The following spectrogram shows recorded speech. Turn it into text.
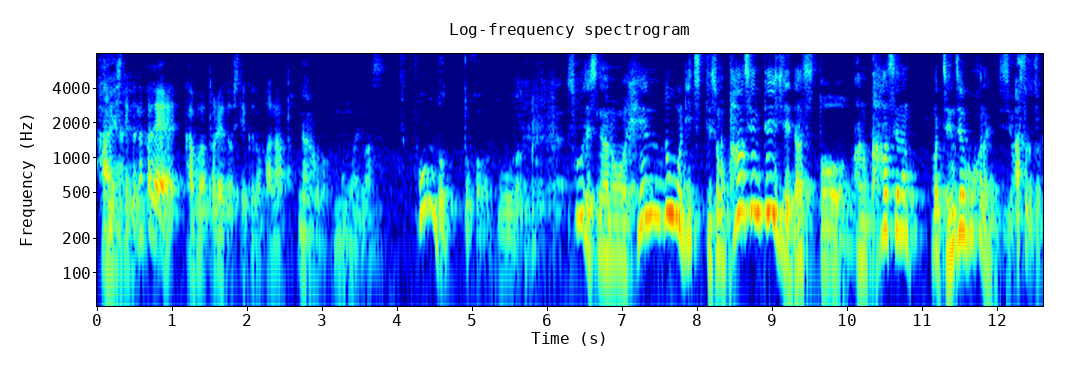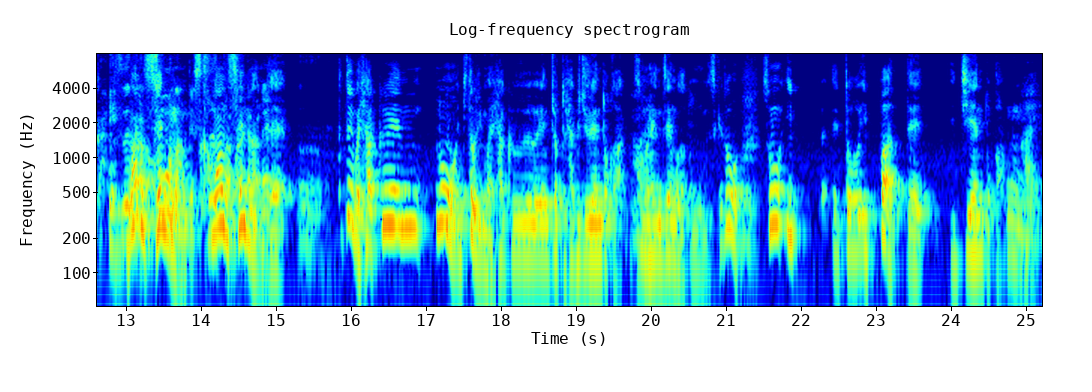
推移していく中で株はトレードしていくのかなとなるほど。思います。ポンドとかはどうなんだろうね？そうですね。あの、変動率ってそのパーセンテージで出すと、あの、為替なんかは全然動かないんですよあ、。そうかそうか。何千そうなんですか？何千なんで、うん。例えば100円の、1ドル今100円ちょっと110円とか、いその辺前後だと思うんですけど、その1、えっと、1%って1円とかうん。はい。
